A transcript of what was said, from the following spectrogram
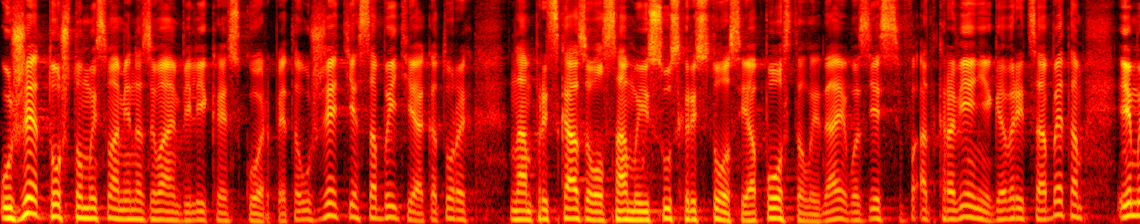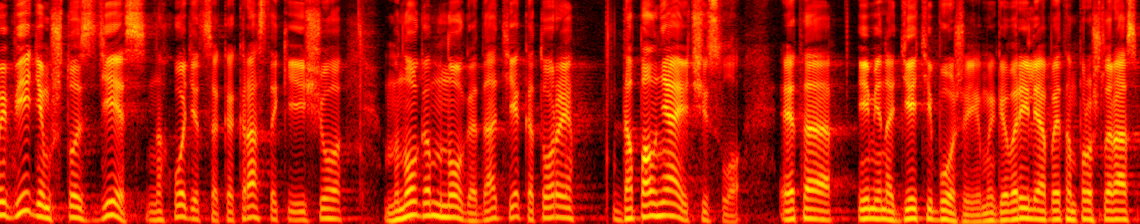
уже то, что мы с вами называем великая скорбь. Это уже те события, о которых нам предсказывал сам Иисус Христос и апостолы. Да? И вот здесь в Откровении говорится об этом. И мы видим, что здесь находится как раз-таки еще много-много, да, те, которые дополняют число. Это именно дети Божии. Мы говорили об этом в прошлый раз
